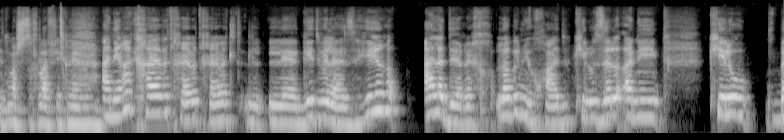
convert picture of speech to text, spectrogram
את מה שצריך להפיק מהם. אני רק חייבת, חייבת, חייבת להגיד ולהזהיר על הדרך, לא במיוחד. כאילו זה לא, אני, כאילו, ב,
